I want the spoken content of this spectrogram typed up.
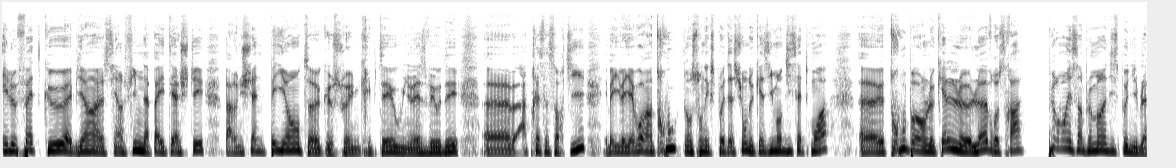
et le fait que, eh bien, si un film n'a pas été acheté par une chaîne payante, que ce soit une cryptée ou une SVOD, euh, après sa sortie, eh ben, il va y avoir un trou dans son exploitation de quasiment 17 mois, euh, trou pendant lequel l'œuvre sera purement et simplement indisponible.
